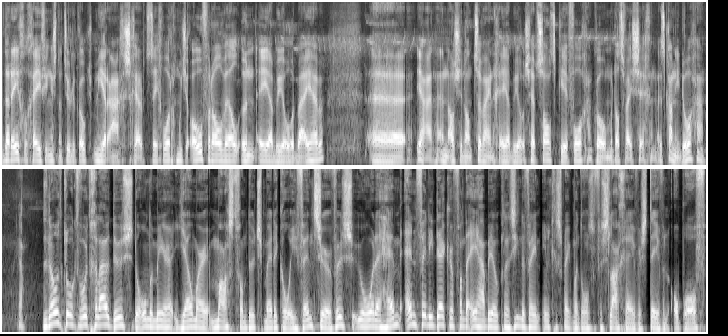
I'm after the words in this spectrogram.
de regelgeving is natuurlijk ook meer aangescherpt. Tegenwoordig moet je overal wel een EHBO erbij hebben. Uh, ja, en als je dan te weinig EHBO's hebt, zal het een keer voor gaan komen dat wij zeggen: het kan niet doorgaan. Ja. De noodklok wordt geluid dus door onder meer Jelmer Mast van Dutch Medical Event Service. U hoorde hem en Fanny Dekker van de EHBO Klazineveen in gesprek met onze verslaggever Steven Ophof.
